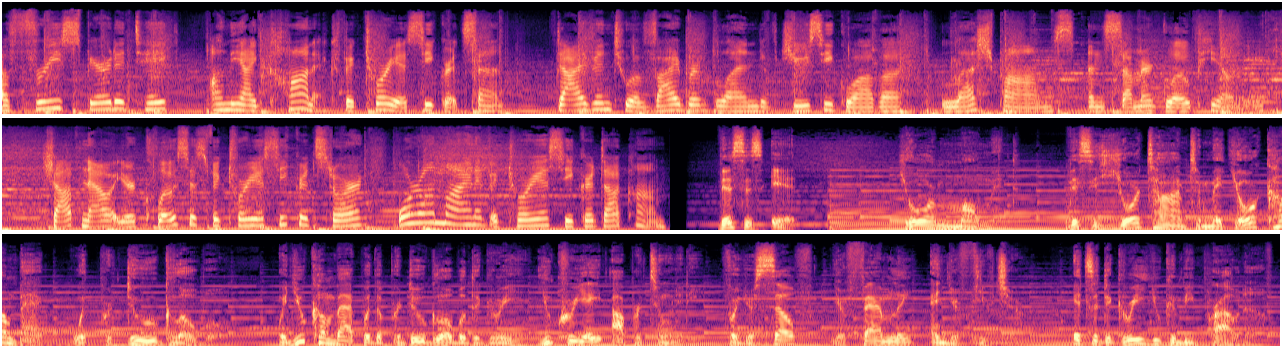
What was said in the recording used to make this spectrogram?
a free spirited take on the iconic Victoria's Secret scent. Dive into a vibrant blend of juicy guava, lush palms, and summer glow peony. Shop now at your closest Victoria's Secret store or online at victoriassecret.com. This is it. Your moment. This is your time to make your comeback with Purdue Global. When you come back with a Purdue Global degree, you create opportunity for yourself, your family, and your future. It's a degree you can be proud of,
